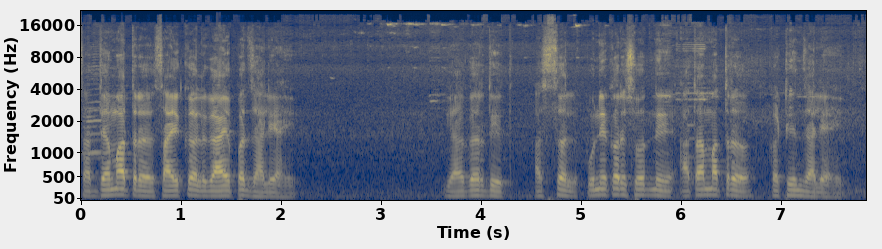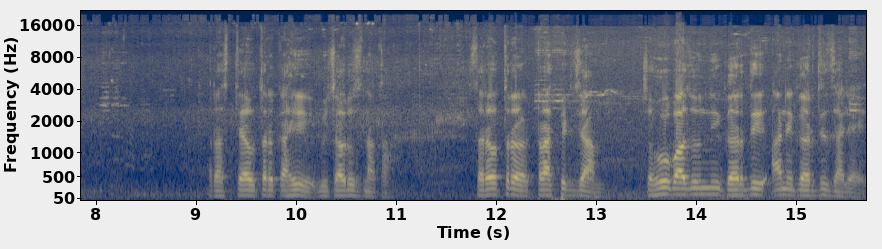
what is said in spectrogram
सध्या मात्र सायकल गायबच झाली आहे. या गर्दीत अस्सल पुणेकर शोधणे आता मात्र कठीण झाले आहे. रस्त्यावर तर काही विचारूच नका. सर्वत्र ट्रॅफिक जाम चहूबाजूंनी गर्दी आणि गर्दीच झाली आहे.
